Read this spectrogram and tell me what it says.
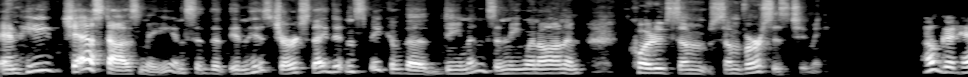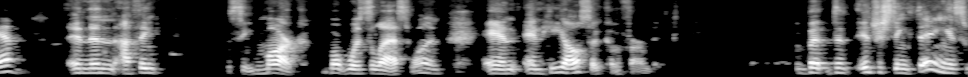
And he chastised me and said that in his church they didn't speak of the demons. And he went on and quoted some some verses to me. Oh, good heavens. And then I think, see, Mark was the last one, and and he also confirmed it. But the interesting thing is,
